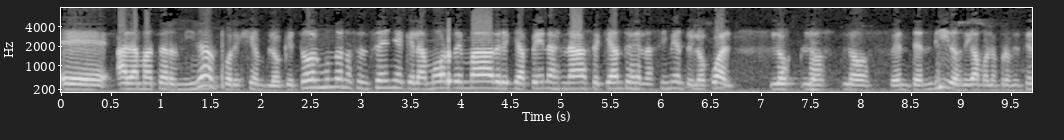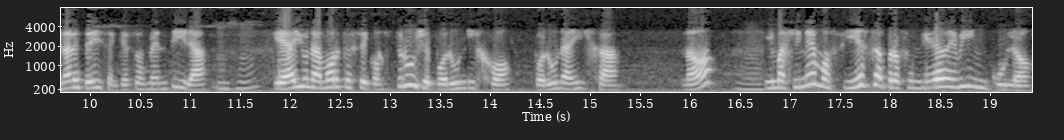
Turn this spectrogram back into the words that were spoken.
eh, a la maternidad, por ejemplo, que todo el mundo nos enseña que el amor de madre que apenas nace, que antes del nacimiento, y lo cual los, los, los entendidos, digamos, los profesionales te dicen que eso es mentira, que hay un amor que se construye por un hijo, por una hija, ¿no? Imaginemos si esa profundidad de vínculo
